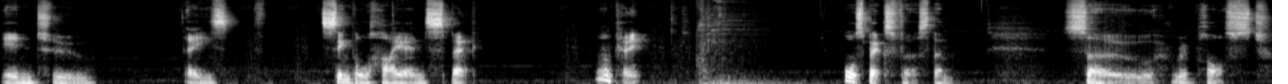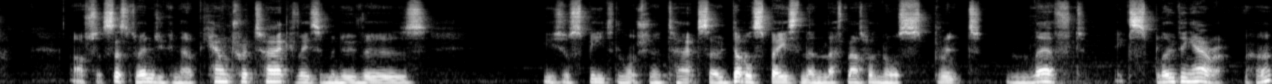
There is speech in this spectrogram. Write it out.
into a single high-end spec. Okay. All specs first, then. So, riposte. After successful end, you can now counterattack, evasive maneuvers, use your speed to launch an attack. So double space and then left mouse button or sprint left. Exploding arrow. Uh-huh.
